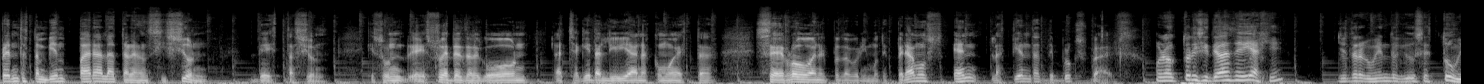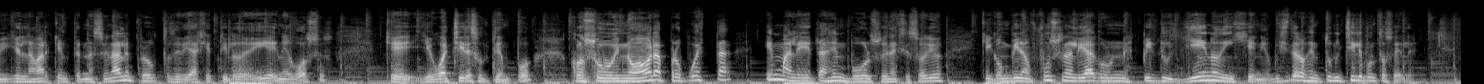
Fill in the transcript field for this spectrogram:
prendas también para la transición de estación, que son eh, suéteres de algodón, las chaquetas livianas como esta, se roban el protagonismo. Te esperamos en las tiendas de Brooks Brothers. Bueno, doctor, y si te vas de viaje, yo te recomiendo que uses Tumi, que es la marca internacional en productos de viaje, estilo de vida y negocios, que llegó a Chile hace un tiempo, con su innovadora propuesta en maletas, en bolsos, en accesorios que combinan funcionalidad con un espíritu lleno de ingenio. Visítalos en tumichile.cl.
